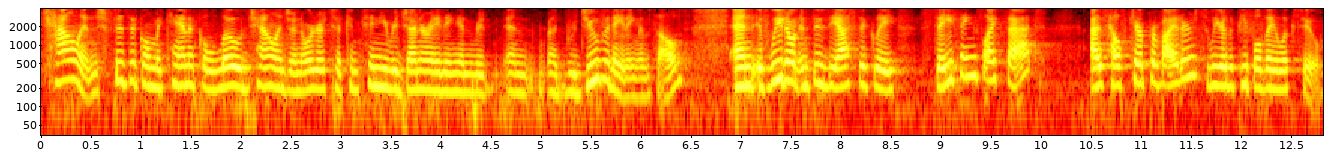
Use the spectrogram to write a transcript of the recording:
challenge, physical, mechanical load challenge, in order to continue regenerating and, re- and uh, rejuvenating themselves. And if we don't enthusiastically say things like that, as healthcare providers, we are the people they look to.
